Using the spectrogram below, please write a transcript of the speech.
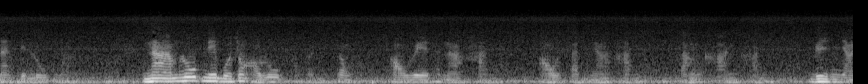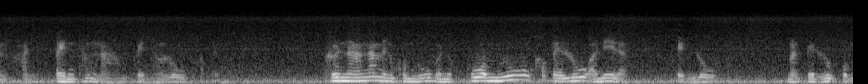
นั่นเป็นรูปนาม นามรูปนี้โบต้องเอารูปครับต้องเอาเวทนาขัน เอาสัญญาขัน สังขารขัน วิญญาณขันเป็นทั้งนามเป็นทั้งรูปครับคือนามนั้นเป็นความรู้มันความรู้เข้าไปรู้อันนี้แหละเป็นรูป มันเป็นรูปผม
